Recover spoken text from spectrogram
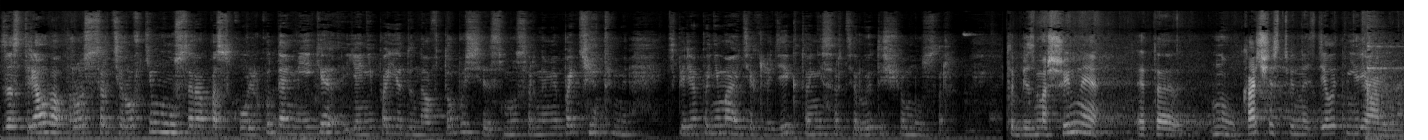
застрял вопрос сортировки мусора, поскольку до Меги я не поеду на автобусе с мусорными пакетами. Теперь я понимаю тех людей, кто не сортирует еще мусор. Это без машины, это ну, качественно сделать нереально.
